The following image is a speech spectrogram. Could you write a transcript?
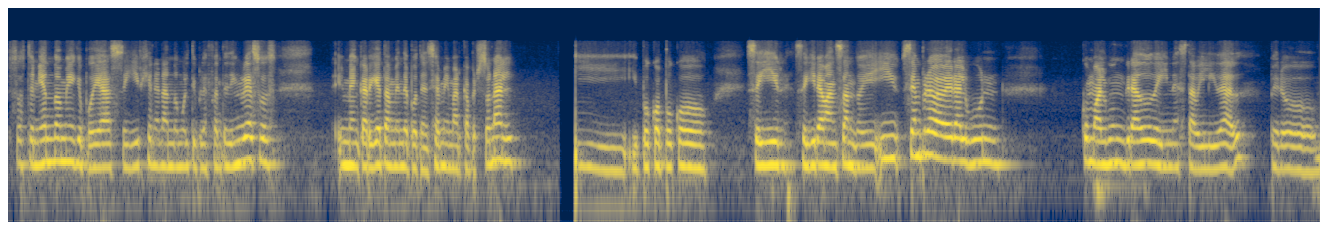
sosteniéndome, que podía seguir generando múltiples fuentes de ingresos. Y me encargué también de potenciar mi marca personal y, y poco a poco seguir, seguir avanzando. Y, y, siempre va a haber algún, como algún grado de inestabilidad, pero,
